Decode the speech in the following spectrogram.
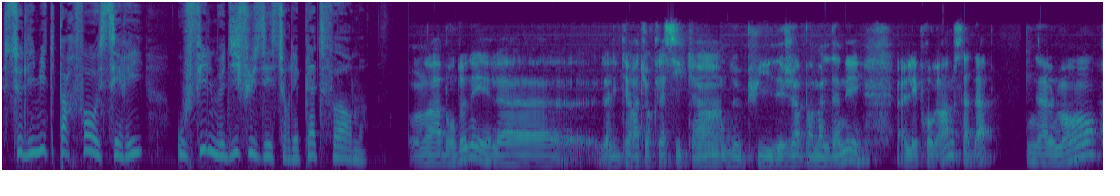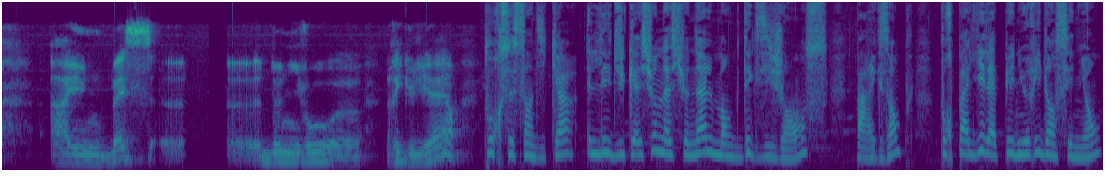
se limitent parfois aux séries ou films diffusés sur les plateformes. On a abandonné la, littérature classique hein, depuis déjà pas mal d'années. Les programmes s'adaptent finalement à une baisse euh, de niveau euh, régulière. Pour ce syndicat, l'éducation nationale manque d'exigences. Par exemple, pour pallier la pénurie d'enseignants,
